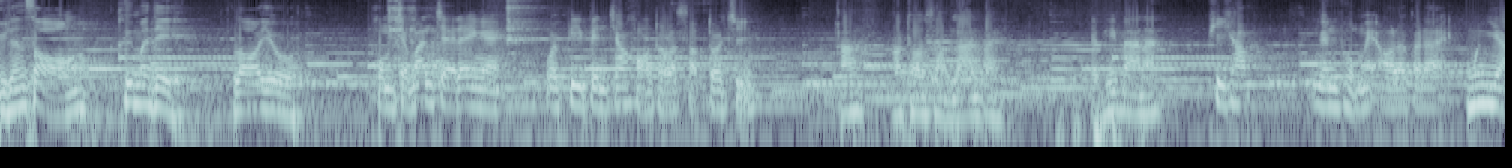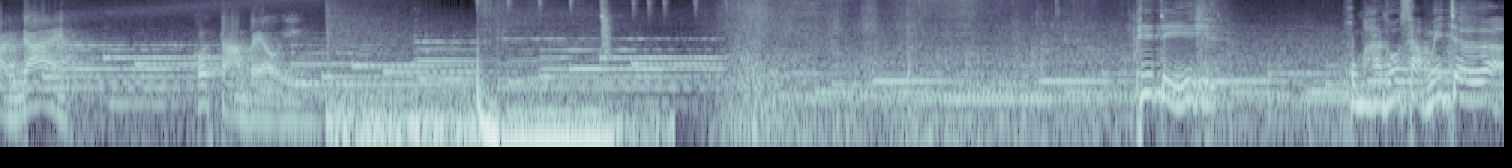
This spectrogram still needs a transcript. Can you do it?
อยู่ชั้นสองขึ้นมาดิรออยู่ผมจะมั่นใจได้ไง ว่าพี่เป็นเจ้าของโทรศัพท์ตัวจริง อะเอาโทรศัพท์ร้านไป เดี๋ยวพี่มานะ พี่ครับ เงินผมไม่เอาแล้วก็ได้ มึงอยากได้ ก็ตามไปเอาเอง พี่ตี ผมหาโทรศัพท์ไม่เจออะ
